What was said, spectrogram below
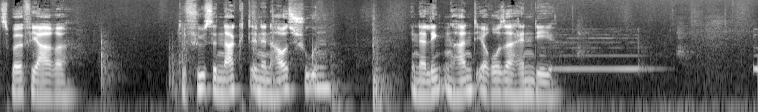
zwölf Jahre. Die Füße nackt in den Hausschuhen, in der linken Hand ihr rosa Handy. Du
